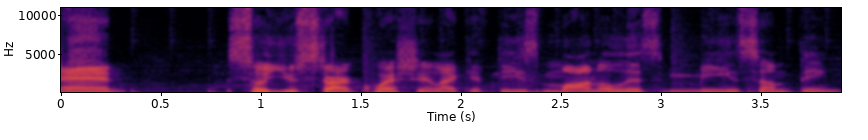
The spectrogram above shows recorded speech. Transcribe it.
And so you start questioning like if these monoliths mean something,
